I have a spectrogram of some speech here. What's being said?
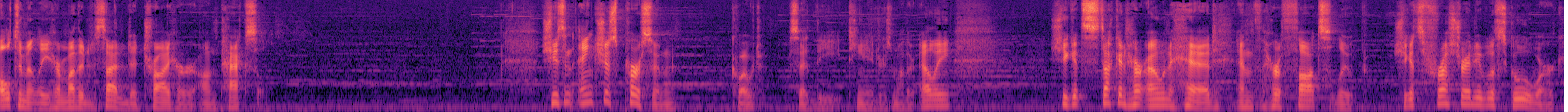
Ultimately, her mother decided to try her on Paxil. She's an anxious person, quote, said the teenager's mother, Ellie. She gets stuck in her own head and her thoughts loop. She gets frustrated with schoolwork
